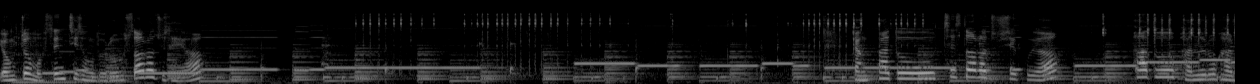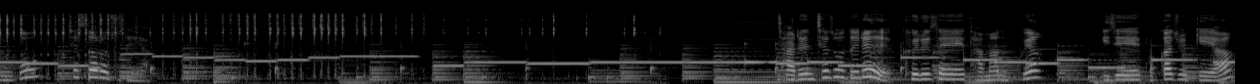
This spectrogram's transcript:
0.5cm 정도로 썰어주세요. 양파도 채 썰어주시고요. 파도 반으로 가르고 채 썰어주세요. 자른 채소들을 그릇에 담아 놓고요. 이제 볶아줄게요.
